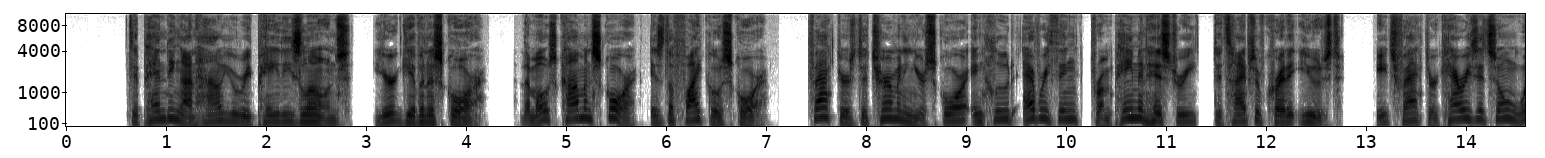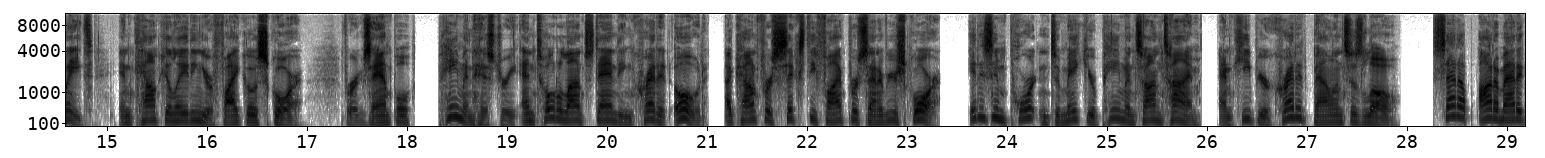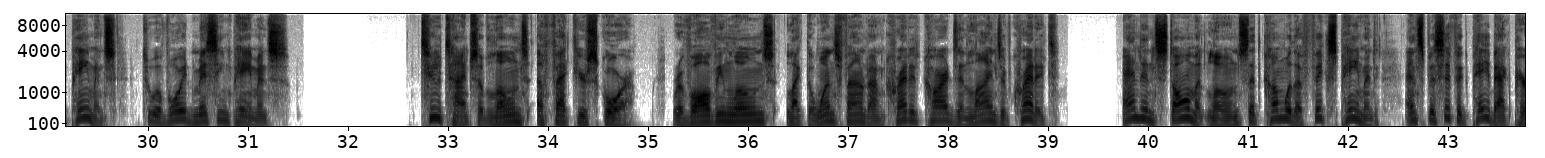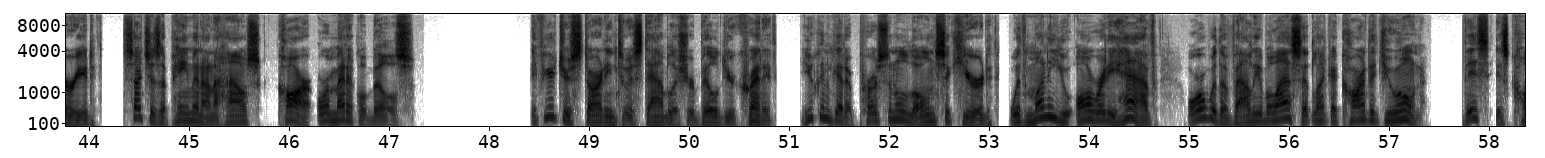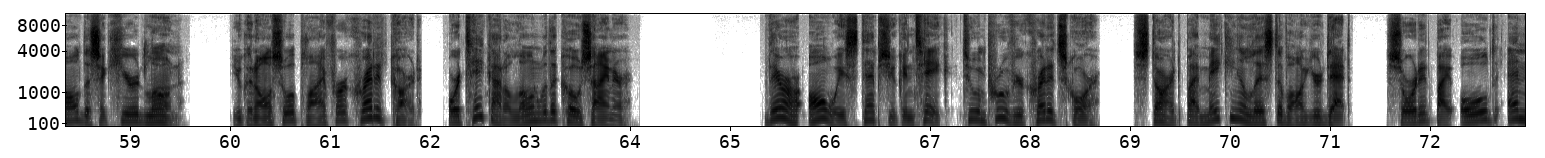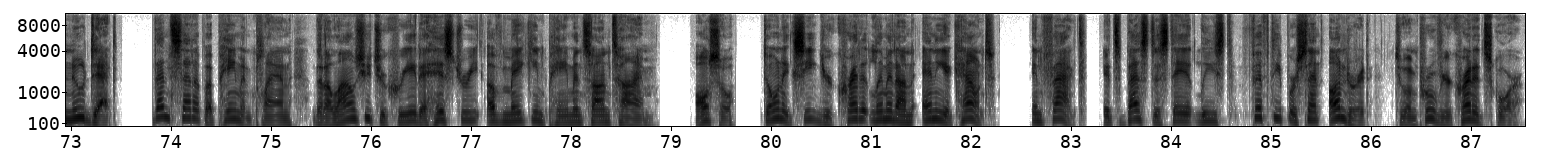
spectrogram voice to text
Depending on how you repay these loans, you're given a score. The most common score is the FICO score. Factors determining your score include everything from payment history to types of credit used. Each factor carries its own weight in calculating your FICO score. For example, payment history and total outstanding credit owed account for 65% of your score. It is important to make your payments on time and keep your credit balances low. Set up automatic payments to avoid missing payments. Two types of loans affect your score revolving loans, like the ones found on credit cards and lines of credit, and installment loans that come with a fixed payment and specific payback period, such as a payment on a house, car, or medical bills. If you're just starting to establish or build your credit, you can get a personal loan secured with money you already have or with a valuable asset like a car that you own. This is called a secured loan. You can also apply for a credit card or take out a loan with a cosigner. There are always steps you can take to improve your credit score. Start by making a list of all your debt, sort it by old and new debt, then set up a payment plan that allows you to create a history of making payments on time. Also, don't exceed your credit limit on any account. In fact, it's best to stay at least 50% under it to improve your credit score.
